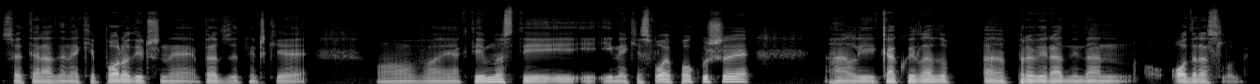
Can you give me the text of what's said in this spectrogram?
sve te razne neke porodične, preduzetničke ovaj, aktivnosti i, i, i neke svoje pokušaje, ali kako je gledao prvi radni dan odraslog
